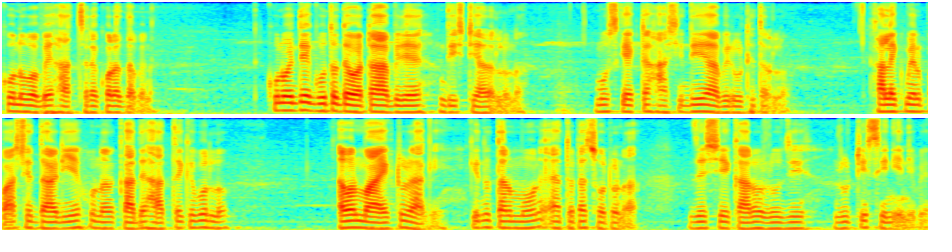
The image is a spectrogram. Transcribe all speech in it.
কোনোভাবে হাতছাড়া করা যাবে না। কোনোই দিয়ে গুঁতো দেওয়াটা আবিরের দৃষ্টি এড়ালো না। মুসকে একটা হাসি দিয়ে আবির উঠে দাঁড়াল। খালেক মেয়ের পাশে দাঁড়িয়ে ওনার কাঁধে হাত থেকে বলল, আমার মা একটু রাগী, কিন্তু তার মন এতটা ছোট না যে সে কারও রুজি, রুটি ছিনিয়ে নেবে।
